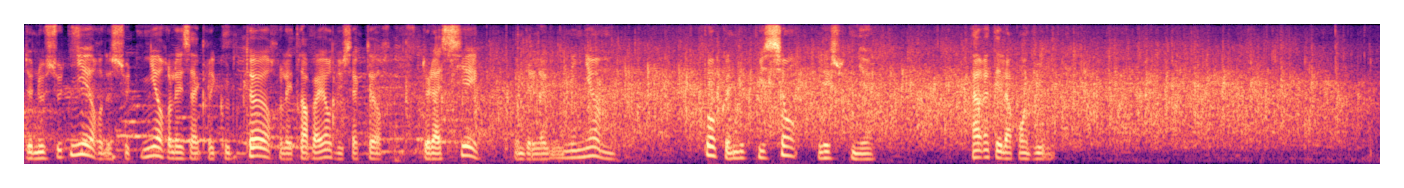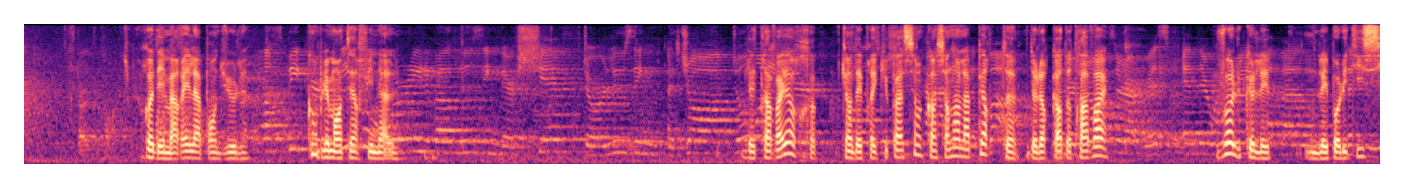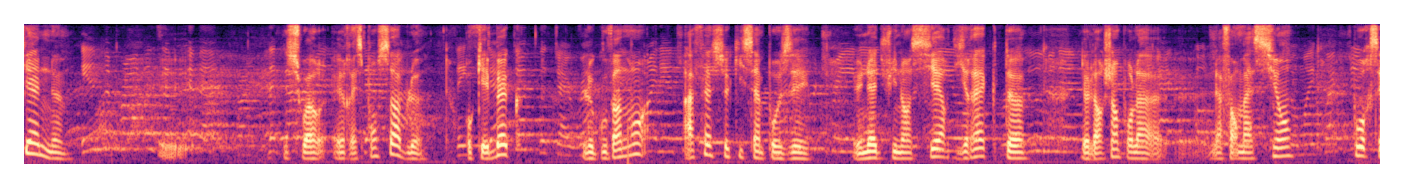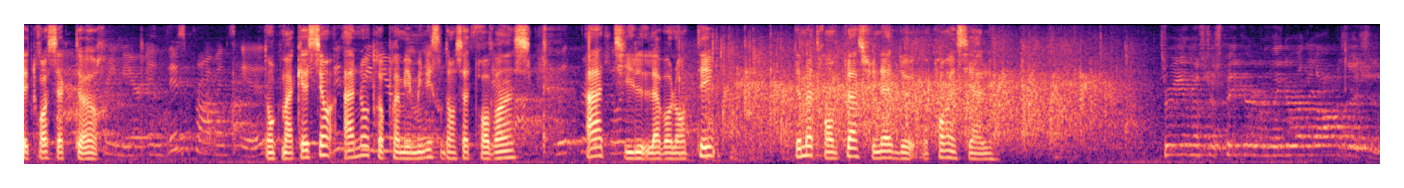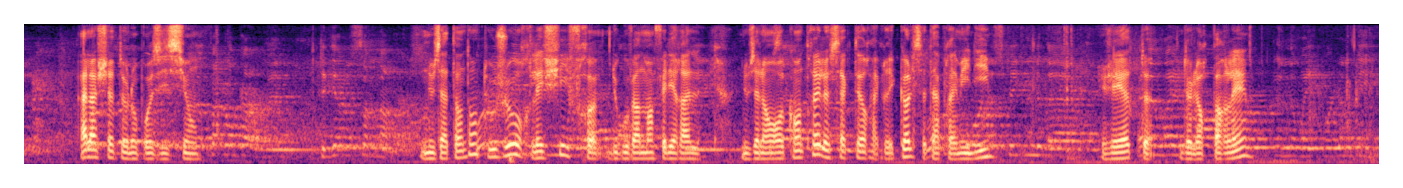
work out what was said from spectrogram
de nous soutenir, de soutenir les agriculteurs, les travailleurs du secteur de l'acier et de l'aluminium pour que nous puissions les soutenir. Arrêtez la pendule. Redémarrer la pendule. Complémentaire final. Les travailleurs qui ont des préoccupations concernant la perte de leur corps de travail veulent que les, politiciennes euh, soient responsables. Au Québec, le gouvernement a fait ce qui s'imposait, une aide financière directe, de l'argent pour la, formation pour ces trois secteurs. Donc, ma question à notre premier ministre dans cette province, a-t-il la volonté de mettre en place une aide provinciale? à la chef de l'opposition. Nous attendons toujours les chiffres du gouvernement fédéral. Nous allons rencontrer le secteur agricole cet après-midi. J'ai hâte de leur parler.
